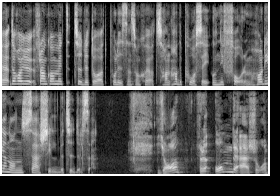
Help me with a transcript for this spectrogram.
Eh, det har ju framkommit tydligt då att polisen som sköts, han hade på sig uniform. Har det någon särskild betydelse? Ja, för om det är så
